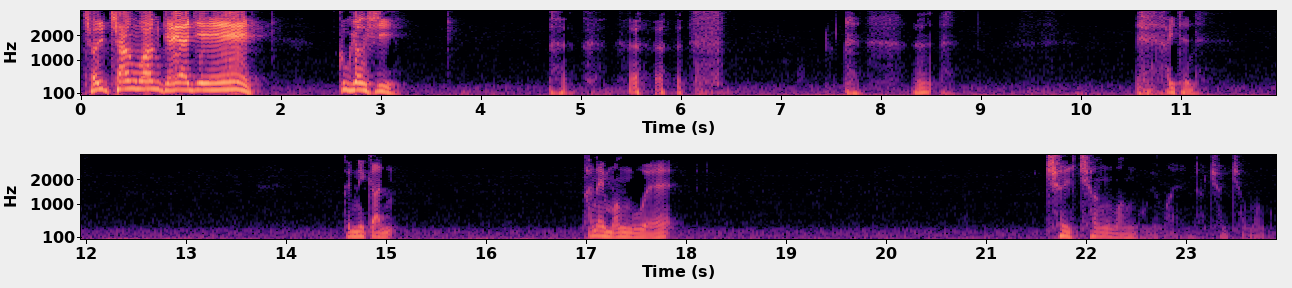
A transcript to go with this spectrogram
절창왕 돼야지! 구경 씨. 하여튼 그러니까 한해 왕국의 철창 왕국이 말이야 철창 왕국.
